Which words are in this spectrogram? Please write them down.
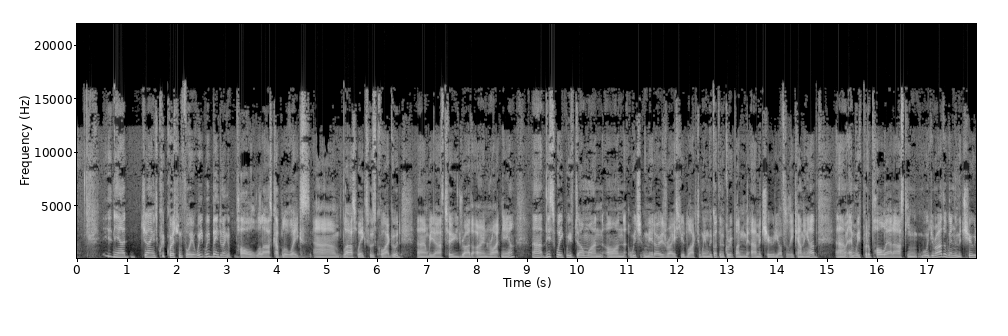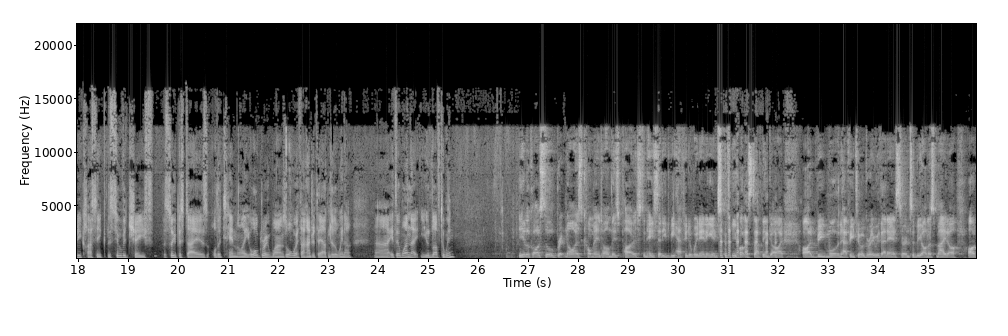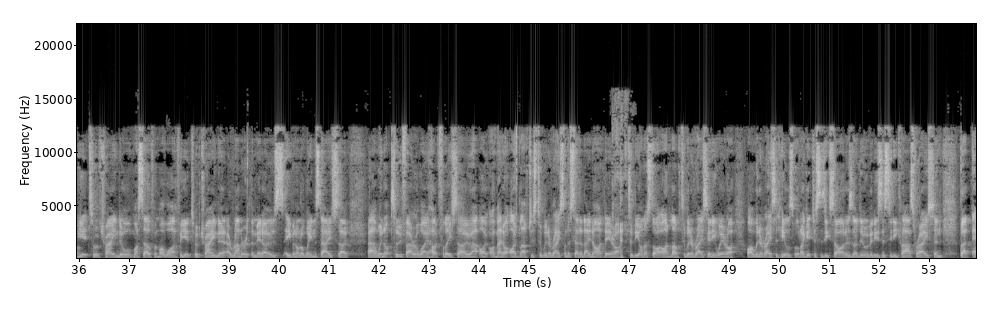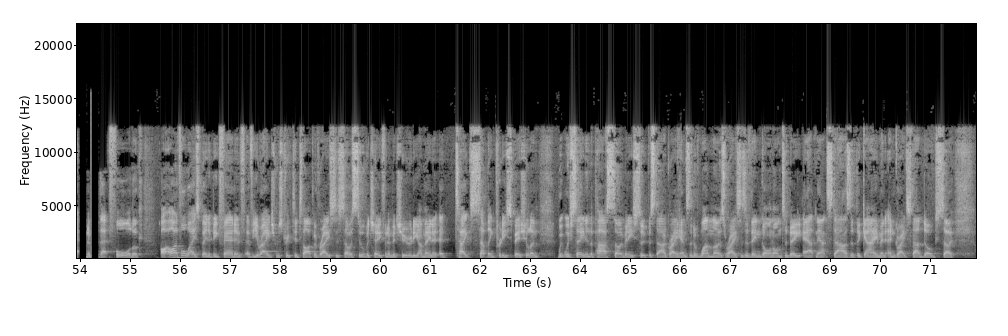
Now, James, quick question for you. We, have been doing a poll the last couple of weeks. Um, last week's was quite good. Um, we asked who you'd rather own right now. Uh, this week we've done one on which Meadows race you'd like to win. We've got the Group 1 uh, Maturity obviously coming up, um, and we've put a poll out asking would you rather win the Maturity Classic, the Silver Chief, the Super Stayers, or the Tem Temlee? All Group 1s, all worth 100000 to the winner. Uh, is there one that you'd love to win? Yeah, look, I saw Brett Nye's comment on this post, and he said he'd be happy to win any. And to be honest, I think I, I'd be more than happy to agree with that answer. And to be honest, mate, I, have yet to have trained, or myself and my wife are yet to have trained a, a runner at the Meadows, even on a Wednesday. So uh, we're not too far away, hopefully. So, uh, I, I, mate, I'd love just to win a race on a Saturday night there. I, to be honest, I, would love to win a race anywhere. I, I win a race at Healesville, and I get just as excited as I do if it is a city class race. And but that four, look, I've always been a big fan of, of your age restricted type of races. So a Silver Chief and a Maturity, I mean, it, it takes something pretty special. And we, have seen in the past so many superstar greyhounds that have won those races have then gone on to be out and out stars of the game and, and great stud dogs. So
